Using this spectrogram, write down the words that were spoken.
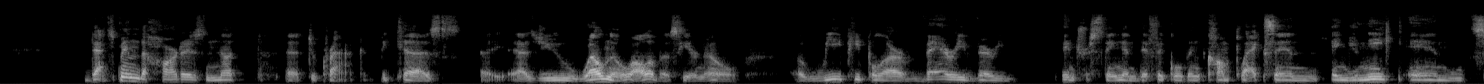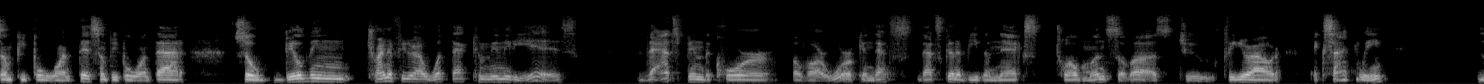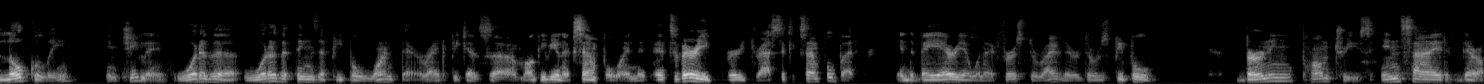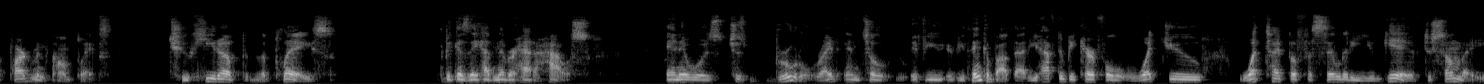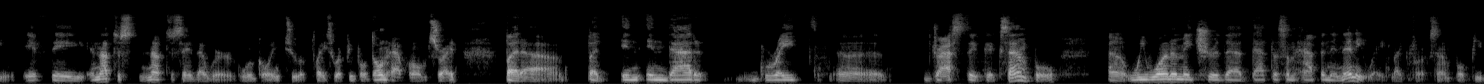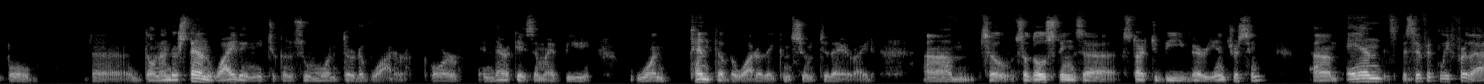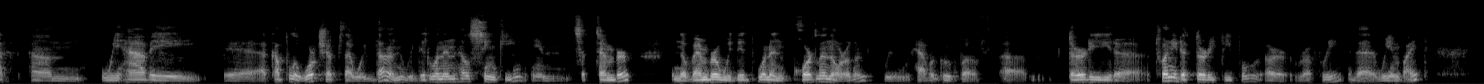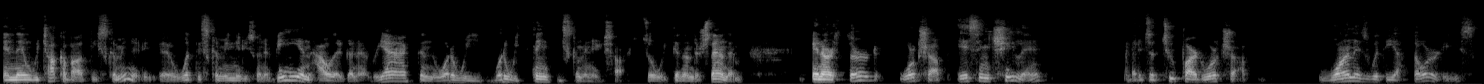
That's been the hardest nut uh, to crack because, Uh, as you well know, all of us here know, uh, we people are very very interesting and difficult and complex and and unique and some people want this some people want that. So building trying to figure out what that community is that's been the core of our work. And that's that's going to be the next 12 months of us to figure out exactly locally in Chile what are the what are the things that people want there right? Because um, I'll give you an example and it, it's a very very drastic example but in the Bay Area when I first arrived there, there was people burning palm trees inside their apartment complex to heat up the place because they had never had a house. And it was just brutal right? And so if you if you think about that you have to be careful what you what type of facility you give to somebody if they and not to not to say that we're we're going to a place where people don't have homes right but uh but in in that great uh drastic example, uh, we want to make sure that that doesn't happen in any way. Like, for example, people uh, don't understand why they need to consume one third of water, or in their case, it might be one tenth of the water they consume today, right? Um, so, so those things uh, start to be very interesting. Um, and specifically for that, um, we have a a couple of workshops that we've done. We did one in Helsinki in September. In November, we did one in Portland, Oregon. We have a group of um, 30 to 20 to 30 people, or roughly, that we invite. And then we talk about these community, uh, what this community is going to be, and how they're going to react, and what do we what do we think these communities are, so we can understand them. And our third workshop is in Chile, but it's a two part workshop. One is with the authorities,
